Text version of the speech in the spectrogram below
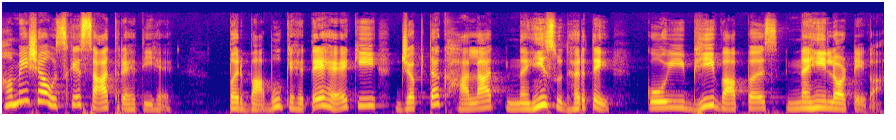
हमेशा उसके साथ रहती है। पर बाबू कहते हैं कि जब तक हालात नहीं सुधरते, कोई भी वापस नहीं लौटेगा।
